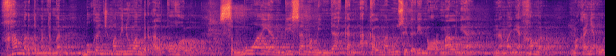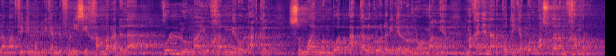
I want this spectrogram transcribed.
Khamr teman-teman bukan cuma minuman beralkohol. Semua yang bisa memindahkan akal manusia dari normalnya namanya khamr. Makanya ulama fikih memberikan definisi khamr adalah kullu ma yukhammirul akal. Semua yang membuat akal keluar dari jalur normalnya. Makanya narkotika pun masuk dalam khamr.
